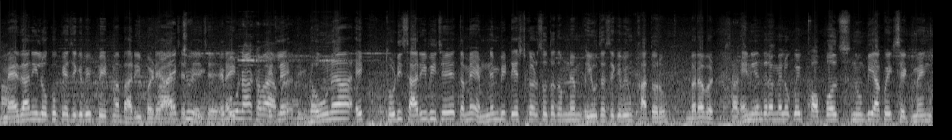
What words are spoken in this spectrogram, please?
મેદાની લોકો કહે છે કે ભાઈ પેટમાં ભારી પડે આ છે તે છે એટલે ઘઉંના એક થોડી સારી બી છે તમે એમને બી ટેસ્ટ કરશો તો તમને એવું થશે કે ભાઈ હું ખાતો રહું બરાબર? એની અંદર અમે લોકો એક પોપનું બી આખું એક સેગમેન્ટ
